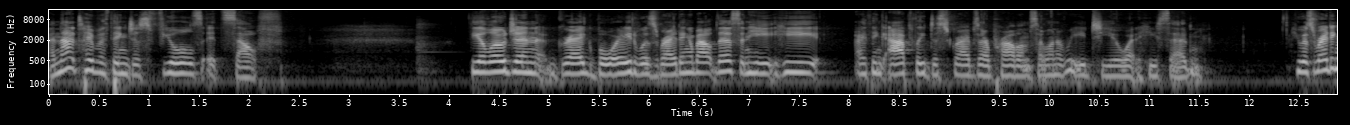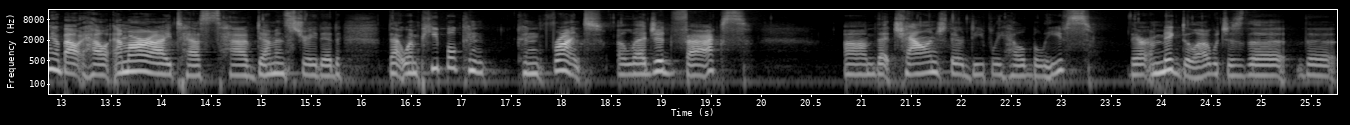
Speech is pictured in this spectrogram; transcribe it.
And that type of thing just fuels itself. Theologian Greg Boyd was writing about this, and he, he I think, aptly describes our problem. So I want to read to you what he said. He was writing about how MRI tests have demonstrated that when people can confront alleged facts um, that challenge their deeply held beliefs, their amygdala, which is the, the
